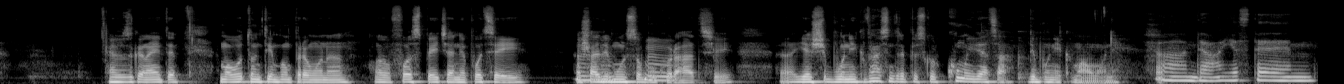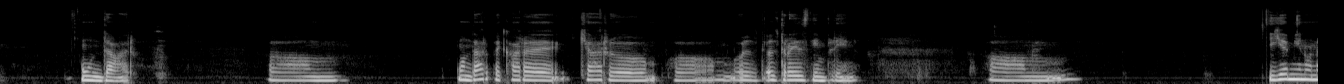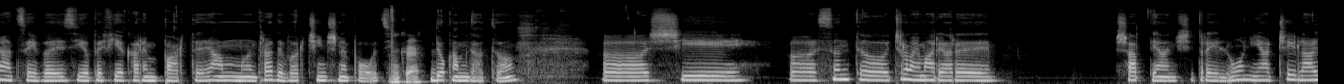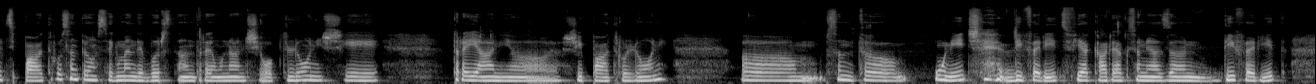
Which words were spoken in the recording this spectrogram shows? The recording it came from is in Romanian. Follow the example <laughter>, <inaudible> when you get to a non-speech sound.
Ai văzut că înainte am avut un timp împreună, au fost pe aici nepoței, așa mm-hmm. de mult s-au mm. bucurat mm-hmm. și uh, e și bunic. Vreau să întreb pe scurt, cum e viața de bunică, mamoni? Uh, da, este un dar. Um, un dar pe care chiar uh, uh, îl, îl trăiesc din plin. Um, E minunat să-i vezi pe fiecare în parte. Am într-adevăr cinci nepoți okay. deocamdată uh, și uh, sunt, uh, cel mai mare are șapte ani și trei luni, iar ceilalți patru sunt pe un segment de vârstă între un an și opt luni și trei ani uh, și patru luni. Uh, sunt uh, unici, <laughs> diferiți, fiecare acționează în diferit. Uh,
